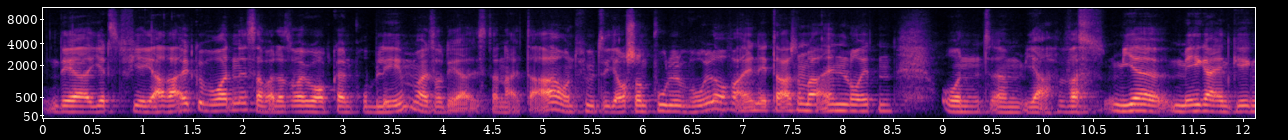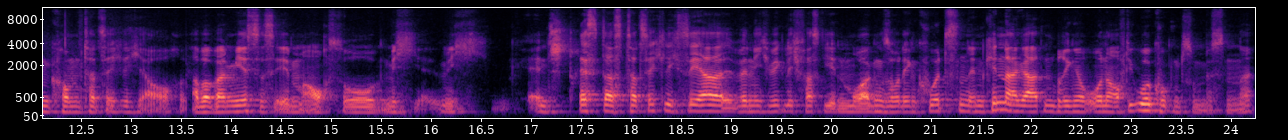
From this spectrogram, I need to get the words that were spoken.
der jetzt vier Jahre alt geworden ist, aber das war überhaupt kein Problem. Also der ist dann halt da und fühlt sich auch schon pudelwohl auf allen Etagen bei allen Leuten. Und ähm, ja, was mir mega entgegenkommt, tatsächlich auch. Aber bei mir ist es eben auch so, mich, mich entstresst das tatsächlich sehr, wenn ich wirklich fast jeden Morgen so den Kurzen in den Kindergarten bringe, ohne auf die Uhr gucken zu müssen. Ne?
